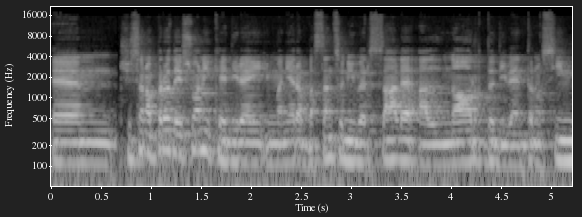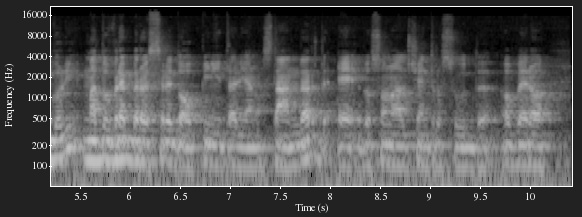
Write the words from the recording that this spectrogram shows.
Ehm, ci sono però dei suoni che direi in maniera abbastanza universale al nord diventano singoli, ma dovrebbero essere doppi in italiano standard e lo sono al centro-sud, ovvero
